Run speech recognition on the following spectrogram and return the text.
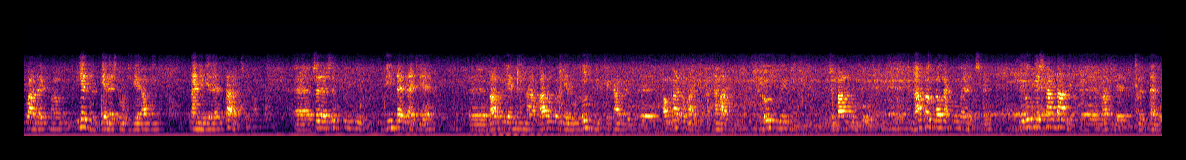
składek no, niezbyt wiele się uzbiera, więc na niewiele starczy. No. E, przede wszystkim w internecie e, bazujemy na bardzo wielu różnych ciekawych e, opracowaniach na temat różnych przypadków burz, na prognozach numerycznych również na danych e, właśnie z systemu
